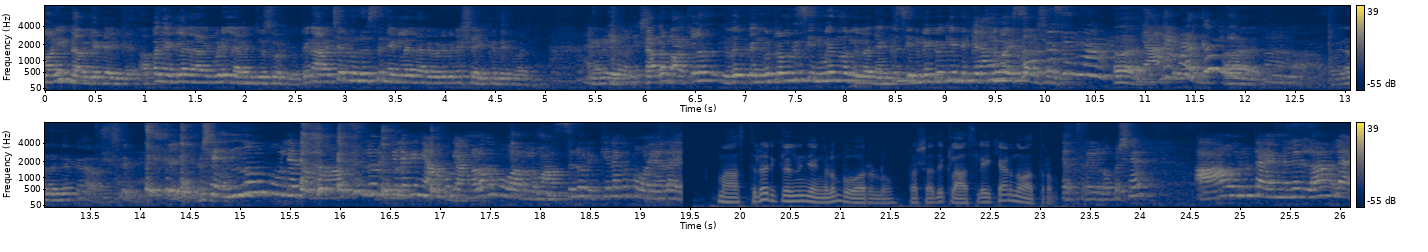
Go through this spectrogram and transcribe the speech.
മണി ഉണ്ടാവില്ല കയ്യിൽ. അപ്പൊ ഞങ്ങൾ എല്ലാവരും കൂടി ലൈം ജ്യൂസ് കുടിക്കും. പിന്നെ ആഴ്ചയിൽ ഒരു ദിവസം ഞങ്ങൾ എല്ലാവരും കൂടി പിന്നെ ഷേക്ക് തീരുമാനിക്കും അങ്ങനെ കാരണം ബാക്കിയുള്ള ഇവ പെൺകുട്ടികൾക്ക് സിനിമ ഒന്നുമില്ലല്ലോ ഞങ്ങൾക്ക് സിനിമയ്ക്കൊക്കെ ടിക്കറ്റിന് പൈസ പക്ഷെ എന്നൊന്നും പോവില്ല. ഞാൻ ഞങ്ങളൊക്കെ പോവാറുള്ളൂ. പോയാലേ മാസത്തിലൊരിക്കലും ഞങ്ങളും പോവാറുള്ളൂ. പക്ഷെ അത് ക്ലാസ്സിലേക്കാണെന്ന് മാത്രം. എത്രയുള്ളൂ പക്ഷെ ആ ഒരു ടൈമിലുള്ള അല്ലെ?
